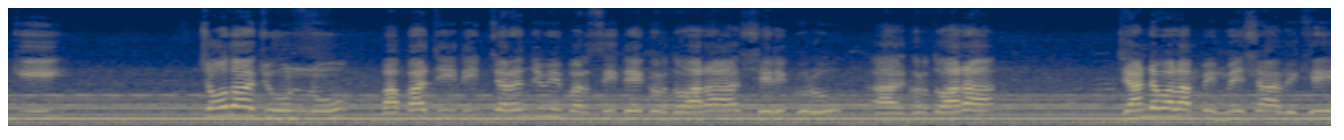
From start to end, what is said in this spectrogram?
ਕਿ 14 ਜੂਨ ਨੂੰ ਬਾਬਾ ਜੀ ਦੀ 54ਵੀਂ ਬਰਸੀ ਤੇ ਗੁਰਦੁਆਰਾ ਸ੍ਰੀ ਗੁਰੂ ਅ, ਗੁਰਦੁਆਰਾ ਜੰਡਵਾਲਾ ਭੀਮੇ ਸ਼ਾਹ ਵਿਖੇ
